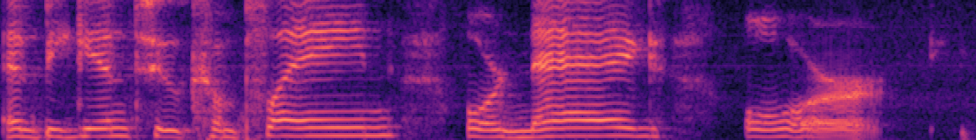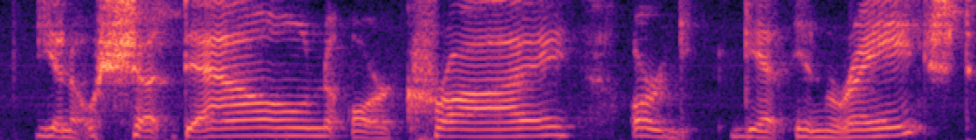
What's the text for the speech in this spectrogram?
and begin to complain or nag or you know, shut down or cry or get enraged,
